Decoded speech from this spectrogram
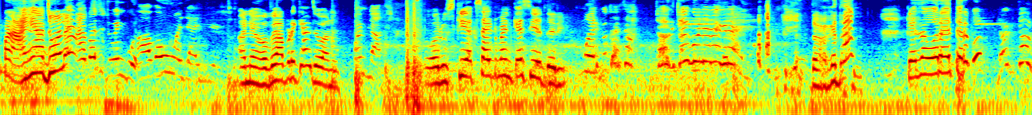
પણ અહીંયા જો ને આ બાજુ જોઈને બોલ આ બહુ મજા આવી છે અને હવે આપણે ક્યાં જવાનું वन लास्ट और उसकी एक्साइटमेंट कैसी है तेरी मेरे को तो ऐसा धक धक होने लग रहा है धक धक कैसा हो रहा है तेरे को धक धक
